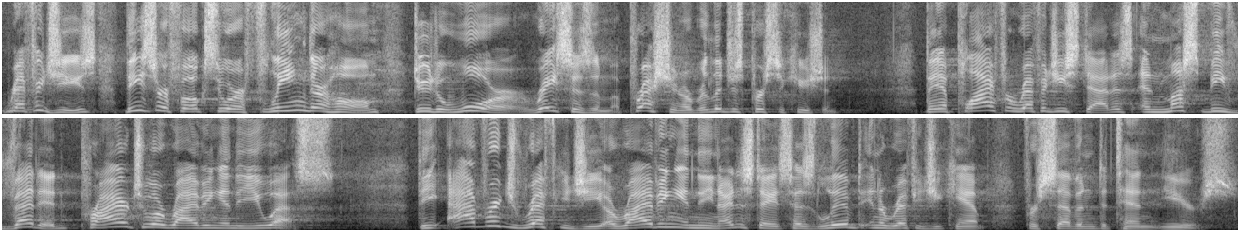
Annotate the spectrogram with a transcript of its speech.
Refugees, these are folks who are fleeing their home due to war, racism, oppression, or religious persecution. They apply for refugee status and must be vetted prior to arriving in the US. The average refugee arriving in the United States has lived in a refugee camp for seven to 10 years.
